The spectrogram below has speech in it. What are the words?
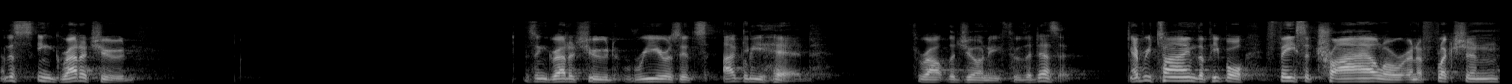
And this ingratitude, this ingratitude rears its ugly head throughout the journey through the desert. Every time the people face a trial or an affliction,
